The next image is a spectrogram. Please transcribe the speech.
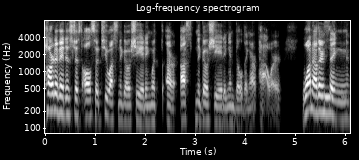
part of it is just also to us negotiating with our us negotiating and building our power. One other mm-hmm. thing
